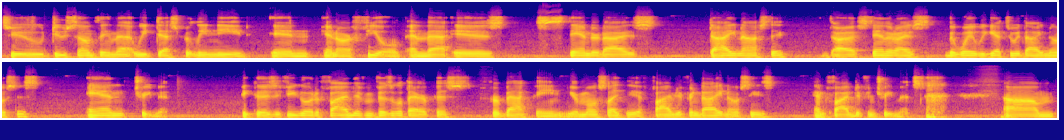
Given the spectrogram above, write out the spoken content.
to do something that we desperately need in in our field, and that is standardized diagnostic, uh, standardize the way we get to a diagnosis and treatment. Because if you go to five different physical therapists for back pain, you're most likely to have five different diagnoses and five different treatments. um,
